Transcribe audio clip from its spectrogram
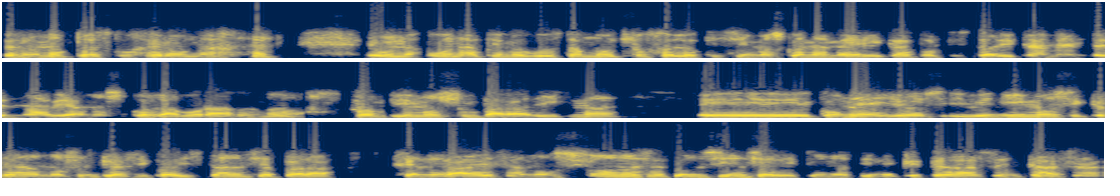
pero no puedo escoger una. una. Una que me gusta mucho fue lo que hicimos con América, porque históricamente no habíamos colaborado, ¿no? Rompimos un paradigma, eh, con ellos y venimos y creamos un clásico a distancia para generar esa noción, esa conciencia de que uno tiene que quedarse en casa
